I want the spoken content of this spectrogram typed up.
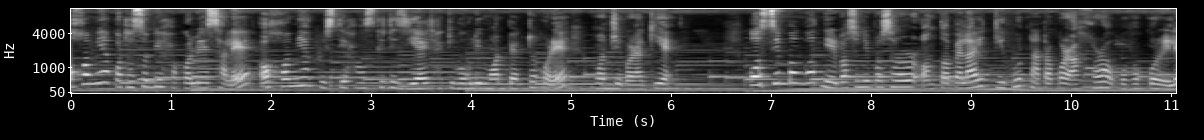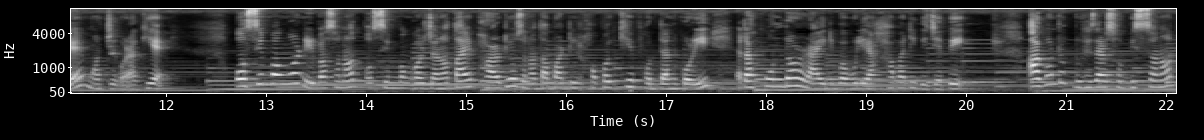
অসমীয়া কথাছবি সকলোৱে চালে অসমীয়া কৃষ্টি সংস্কৃতি জীয়াই থাকিব বুলি মত ব্যক্ত কৰে মন্ত্ৰীগৰাকীয়ে। পশ্চিমবংগত নিৰ্বাচনী প্ৰচাৰৰ অন্ত পেলাই টিহুত নাটকৰ আখৰা উপভোগ কৰিলে মন্ত্ৰীগৰাকীয়ে। পশ্চিমবংগৰ নিৰ্বাচনত পশ্চিমবংগৰ জনতাই ভাৰতীয় জনতা পাৰ্টীৰ সপক্ষে ভোটদান কৰি এটা সুন্দৰ ৰায় দিব বুলি আশাবাদী বিজেপি। আগন্তুক দুহেজাৰ চৌবিছ চনত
